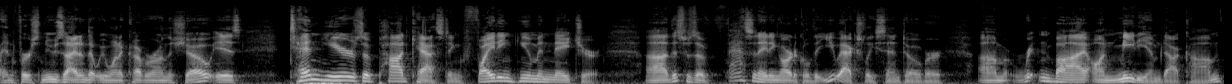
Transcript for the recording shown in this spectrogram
and first news item that we want to cover on the show is 10 years of podcasting fighting human nature. Uh, this was a fascinating article that you actually sent over, um, written by on Medium.com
